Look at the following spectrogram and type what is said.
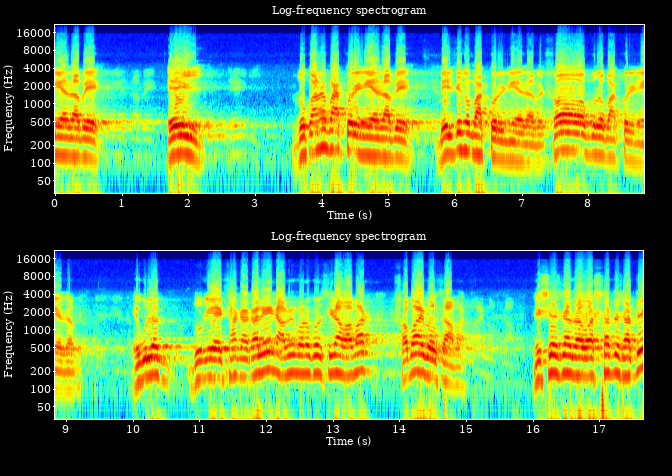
নিয়ে যাবে, এই দোকানে বাক করে নিয়ে যাবে, বিল্ডিংও বাক করে নিয়ে যাবে, সবগুলো বাক করে নিয়ে যাবে। এগুলো দুনিয়ায় থাকাকালীন আমি মনে করছিলাম আমার, সবাই বলছে আমার। নিঃশ্বাসটা যাওয়ার সাথে সাথে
